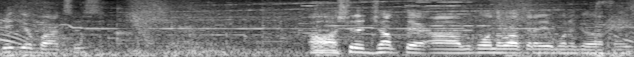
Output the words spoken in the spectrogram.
Get your boxes. Oh, I should have jumped there. Oh, we're going the route that I didn't want to go, I think.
